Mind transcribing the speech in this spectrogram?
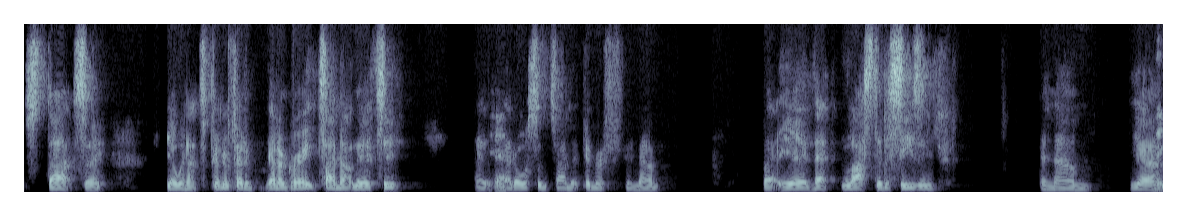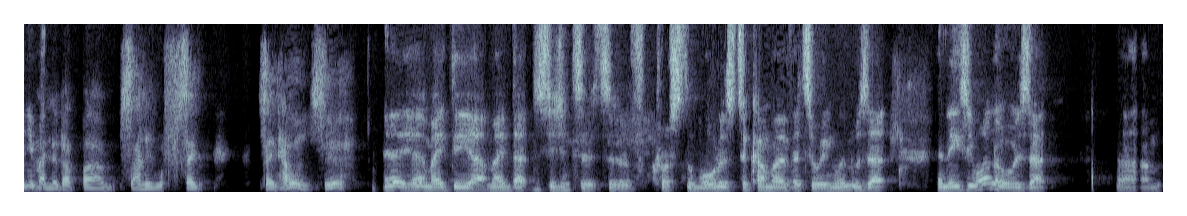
start. So yeah, went out to Penrith, had a, had a great time out there too. Had, yeah. had awesome time at Penrith. And, um, but yeah, that lasted a season. And, um, yeah, and ended up, um, signing with St. St. Helens. Yeah. Yeah, yeah, made the uh, made that decision to sort of cross the waters to come over to England. Was that an easy one, or was that um,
